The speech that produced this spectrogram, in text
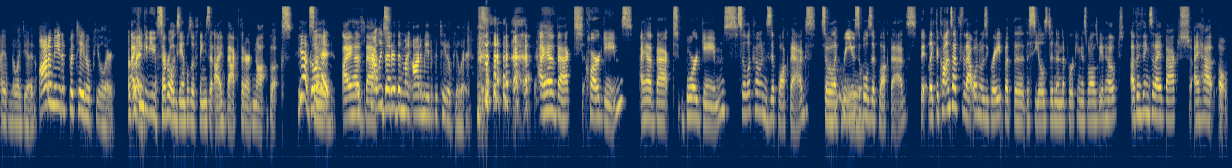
i have no idea an automated potato peeler Okay. I can give you several examples of things that I've backed that are not books. Yeah, go so ahead. I have it's backed... probably better than my automated potato peeler. I have backed card games. I have backed board games, silicone Ziploc bags. So like Ooh. reusable Ziploc bags. Like the concept for that one was great, but the the seals didn't end up working as well as we had hoped. Other things that I've backed, I have oh,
